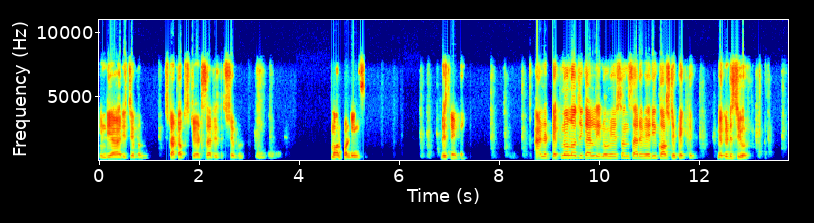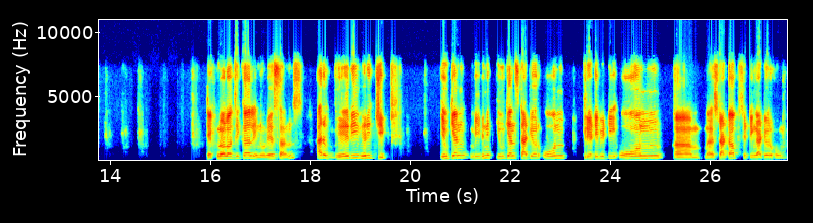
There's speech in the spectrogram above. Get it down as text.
India reachable, startup states are reachable, small fundings reachable, and technological innovations are very cost effective. Make it sure. Technological innovations are very very cheap. You can even you can start your own creativity, own um, startup sitting at your home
